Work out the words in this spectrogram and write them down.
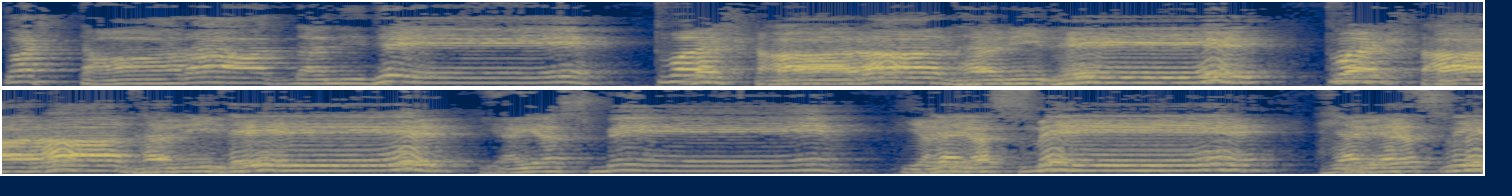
त्वष्टारादनिधे त्वष्टाराधनिधे त्वष्टाराधनिधे ययस्मे ह्ययस्मे ह्ययस्मे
